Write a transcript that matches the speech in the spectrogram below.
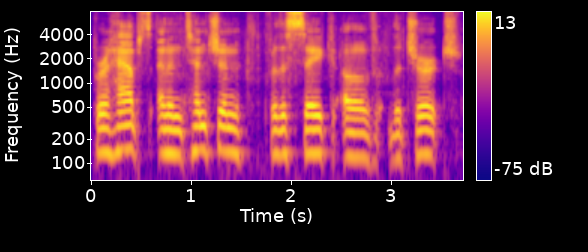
perhaps an intention for the sake of the church.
